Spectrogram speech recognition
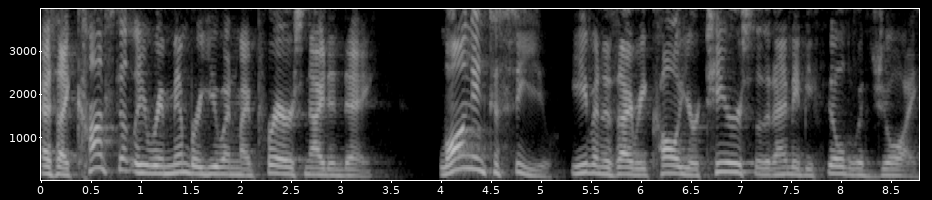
as I constantly remember you in my prayers night and day, longing to see you, even as I recall your tears, so that I may be filled with joy.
